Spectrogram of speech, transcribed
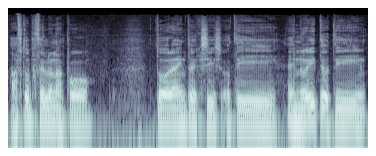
αυτό που θέλω να πω τώρα είναι το εξής. Ότι εννοείται ότι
